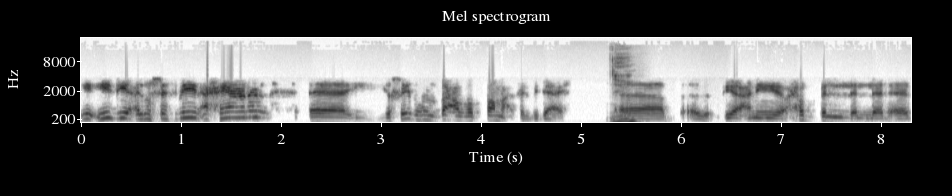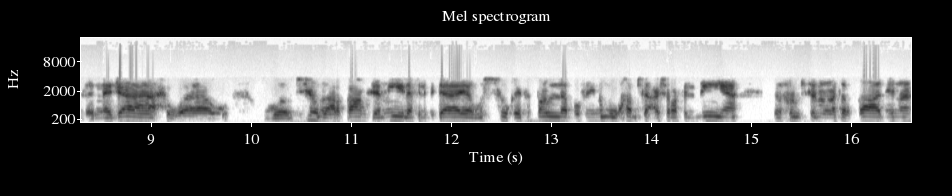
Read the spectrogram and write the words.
يجي المستثمرين أحيانا آه، يصيبهم بعض الطمع في البداية نعم. آه، يعني حب النجاح وتجيهم الأرقام جميلة في البداية والسوق يتطلب وفي نمو 5 10% في الخمس سنوات القادمة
